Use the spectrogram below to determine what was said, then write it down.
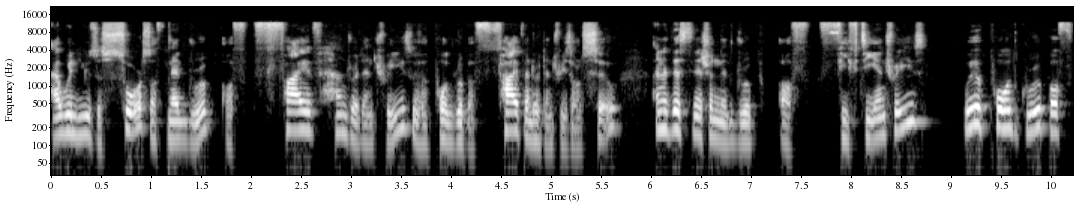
I will use a source of net group of 500 entries with a port group of 500 entries also, and a destination net group of 50 entries with a port group of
